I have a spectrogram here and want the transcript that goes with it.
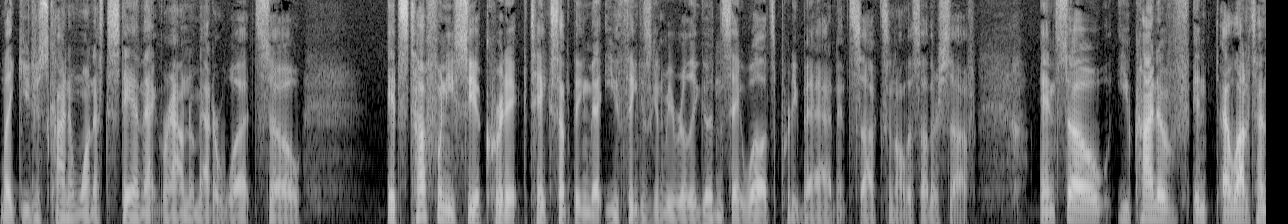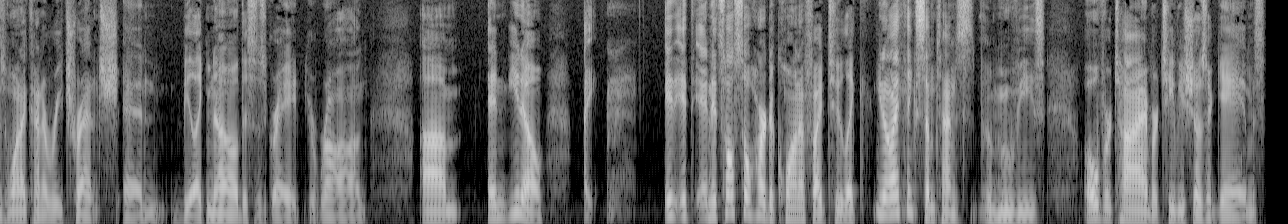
Like you just kind of want to stand that ground no matter what. So it's tough when you see a critic take something that you think is going to be really good and say, well, it's pretty bad and it sucks and all this other stuff. And so you kind of, in, a lot of times, want to kind of retrench and be like, no, this is great. You're wrong. Um, and, you know, I, it, it, and it's also hard to quantify too. Like, you know, I think sometimes movies over time or TV shows or games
